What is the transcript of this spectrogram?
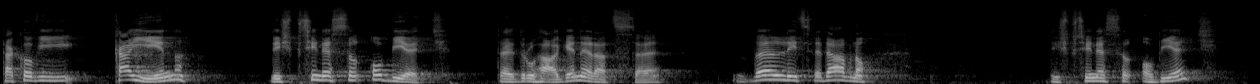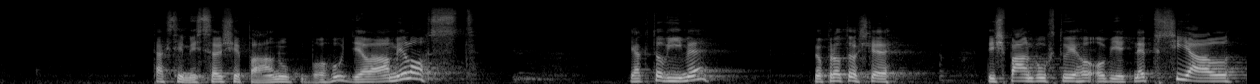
Takový Kain, když přinesl oběť, je druhá generace, velice dávno, když přinesl oběť, tak si myslel, že pánu Bohu dělá milost. Jak to víme? No protože když pán Bůh tu jeho oběť nepřijal,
